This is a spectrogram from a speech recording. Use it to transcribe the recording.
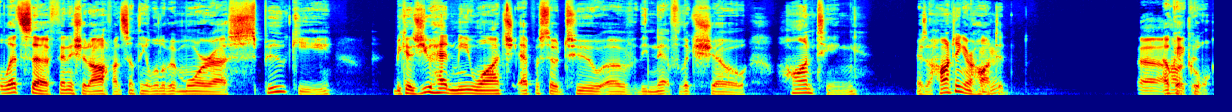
let's uh, finish it off on something a little bit more uh, spooky because you had me watch episode two of the Netflix show Haunting. Is it Haunting or Mhm. Haunted? Uh, Okay, haunted. cool.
